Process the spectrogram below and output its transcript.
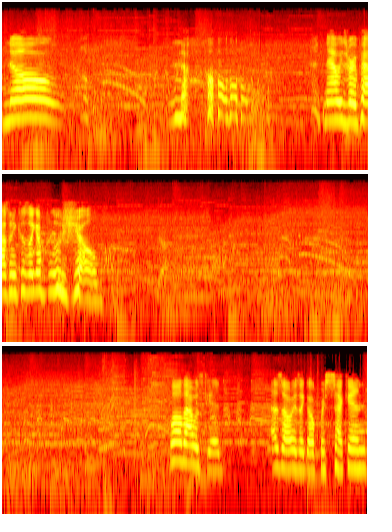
No. No. Now he's right past me because I got blue shelled. Yeah. Well, that was good. As always, I go for second.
